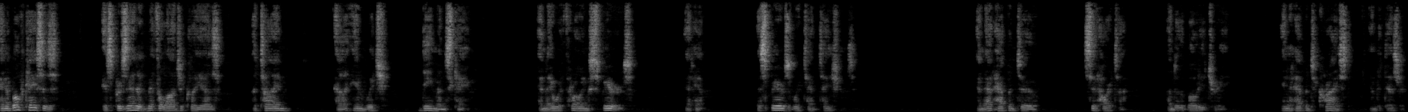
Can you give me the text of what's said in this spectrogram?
And in both cases, it's presented mythologically as a time uh, in which demons came and they were throwing spears at him. The spears were temptations. And that happened to Siddhartha under the Bodhi tree. And it happened to Christ in the desert.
